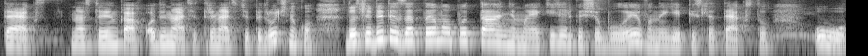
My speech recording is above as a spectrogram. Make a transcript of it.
текст на сторінках 11-13 у підручнику, дослідити за тими питаннями, які тільки що були, вони є після тексту у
